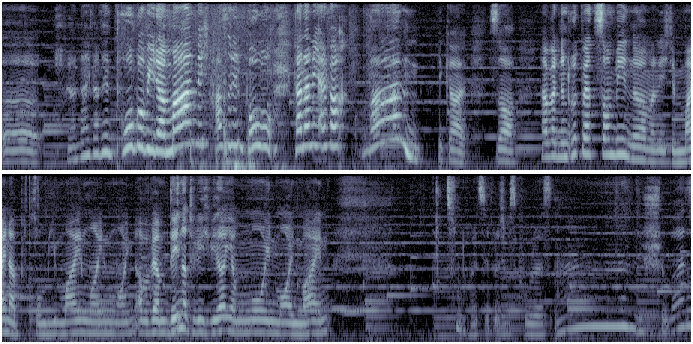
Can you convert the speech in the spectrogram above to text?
äh, ja, nein, wir haben den Pogo wieder, Mann, ich hasse den Pogo. Kann er nicht einfach, Mann. Egal, so. Haben wir den Rückwärts-Zombie? Ne, haben wir nicht. Den Miner-Zombie. Mein, mein, mein. Aber wir haben den natürlich wieder. Ja, moin, moin, mein. Zum Holz vielleicht was Cooles. Ah, ich weiß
